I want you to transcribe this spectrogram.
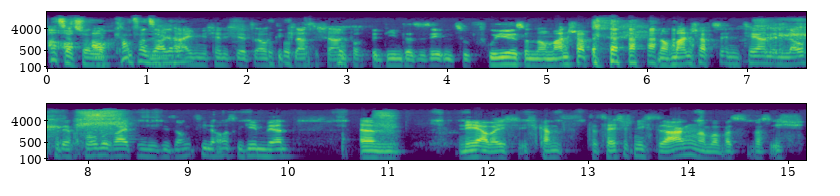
Hast jetzt schon auch, eine Kampfansage? Ja, eigentlich hätte ich jetzt auch die klassische Antwort bedient, dass es eben zu früh ist und noch, Mannschafts-, noch mannschaftsintern im Laufe der Vorbereitung die Saisonziele ausgegeben werden. Ähm, nee, aber ich, ich kann es tatsächlich nicht sagen, aber was, was ich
